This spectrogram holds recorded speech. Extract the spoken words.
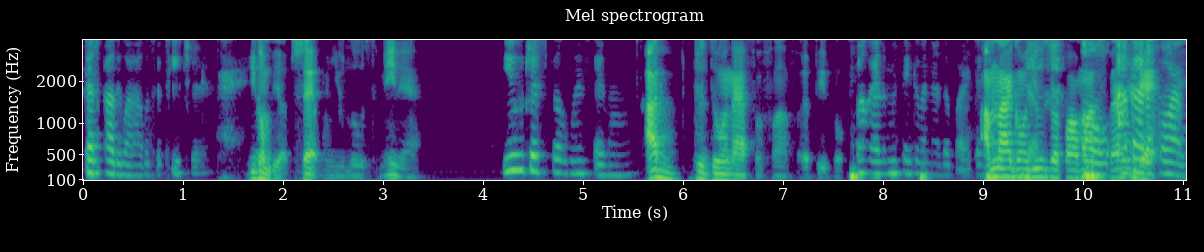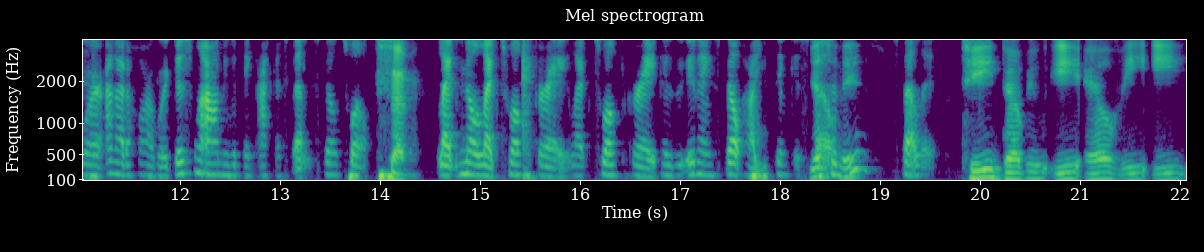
That's probably why I was a teacher. You're gonna be upset when you lose to me. Then You just spelled Wednesday wrong. I was doing that for fun for the people. Okay, let me think of another word. that's I'm not gonna spell. use up all my Oh, spelling I got gas, a hard word. I got a hard word. This one I don't even think I can spell it. Spell twelve. Seven. Like no, like twelfth grade. Like twelfth grade because it ain't spelled how you think it's spelled. Yes, it is. Spell it. T W E L V E.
